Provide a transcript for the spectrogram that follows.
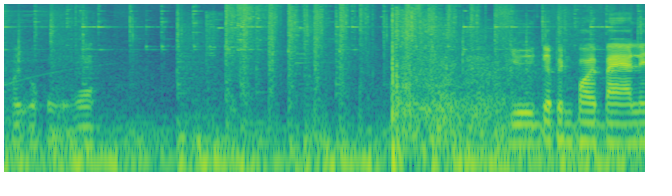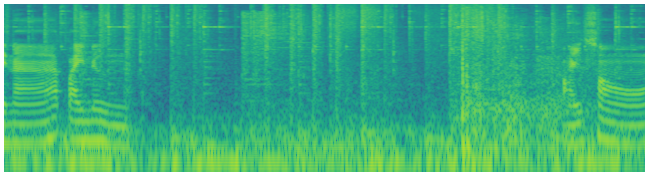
เฮ้ย โอ้โห ยืนกันเป็นบอยแบนด์เลยนะ ไปหนึ่ง ไปสอง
